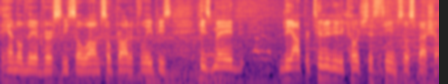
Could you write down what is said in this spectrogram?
handled the adversity so well. I'm so proud of Philippe. He's, he's made the opportunity to coach this team so special.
